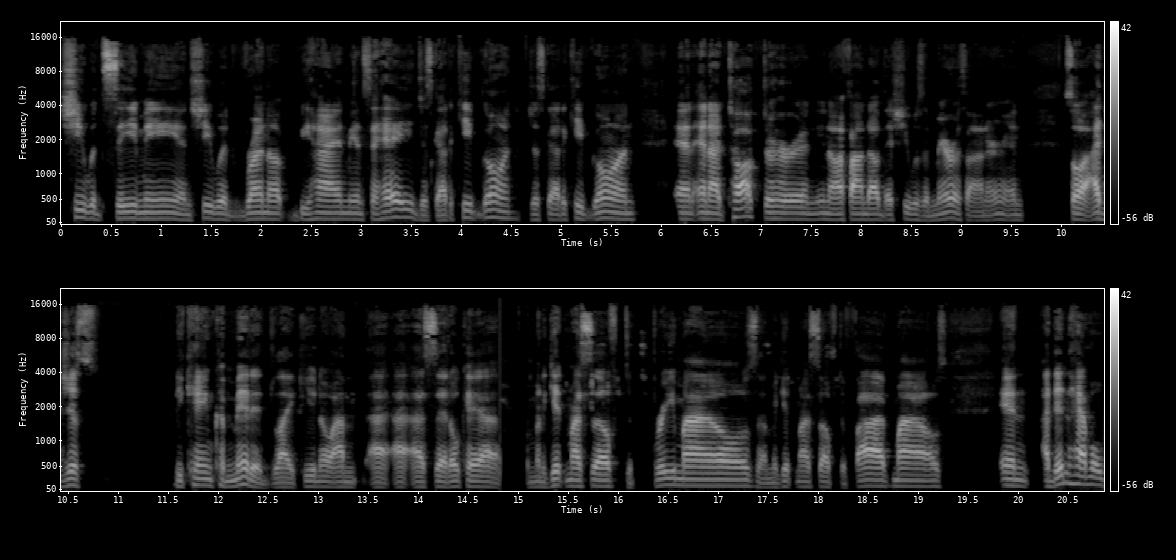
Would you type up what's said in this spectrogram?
she would see me and she would run up behind me and say, Hey, just got to keep going. Just got to keep going. And, and I talked to her and, you know, I found out that she was a marathoner. And so I just became committed. Like, you know, I'm, I, I said, okay, I, I'm going to get myself to three miles. I'm going to get myself to five miles. And I didn't have a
